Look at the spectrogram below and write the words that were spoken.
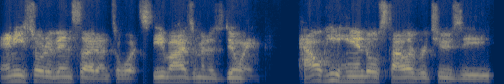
any sort of insight onto what Steve Yzerman is doing, how he handles Tyler Bertuzzi,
